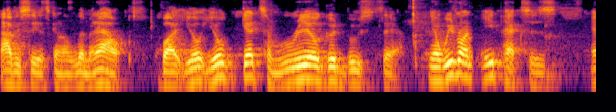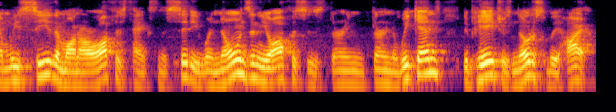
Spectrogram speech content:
Obviously, it's going to limit out, but you'll you'll get some real good boosts there. You know, we run apexes and we see them on our office tanks in the city. When no one's in the offices during during the weekends, the pH is noticeably higher.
